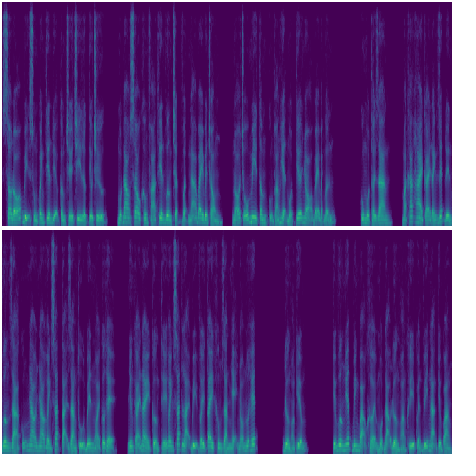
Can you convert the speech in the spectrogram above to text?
sau đó bị xung quanh thiên địa cấm chế chi lực tiêu trừ, một đao sau không phá thiên vương chật vật ngã bay bên trong, nó chỗ mi tâm cũng thoáng hiện một tia nhỏ bé bạch vấn cùng một thời gian, mặt khác hai cái đánh giết đến vương giả cũng nhao nhao vanh sát tại giang thủ bên ngoài cơ thể, nhưng cái này cường thế vanh sát lại bị vây tay không gian nhẹ nhõm nuốt hết. Đường hoàng kiếm. Kiếm vương nhất binh bạo khởi một đạo đường hoàng khí quyển vĩ nạn kiếm quang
